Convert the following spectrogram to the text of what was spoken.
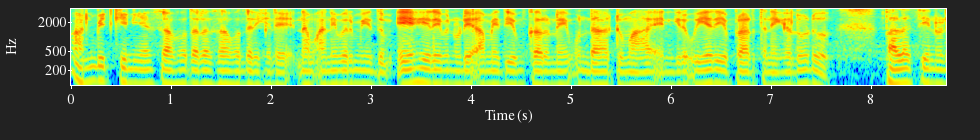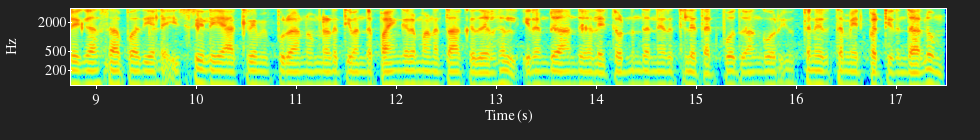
அன்பிற்கினிய சகோதர சகோதரிகளே நம் அனைவர் மீதும் ஏக இறைவனுடைய அமைதியும் கருணையும் உண்டாகட்டுமாக என்கிற உயரிய பிரார்த்தனைகளோடு பலஸ்தீனுடைய காசா பகுதியில் இஸ்ரேலிய ஆக்கிரமிப்பு ராணுவம் நடத்தி வந்த பயங்கரமான தாக்குதல்கள் இரண்டு ஆண்டுகளை தொடர்ந்த நேரத்தில் தற்போது அங்கு ஒரு யுத்த நிறுத்தம் ஏற்பட்டிருந்தாலும்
